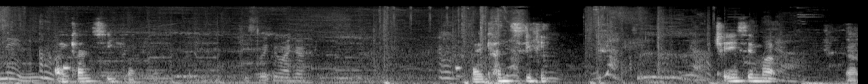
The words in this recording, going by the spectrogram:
I can't see her. She's sleeping right here. I can't see. Chase him up. Yeah.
